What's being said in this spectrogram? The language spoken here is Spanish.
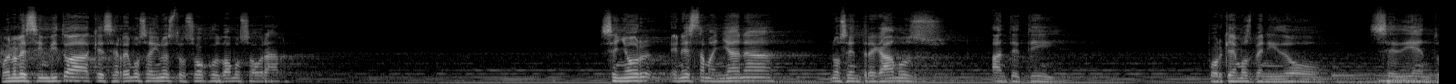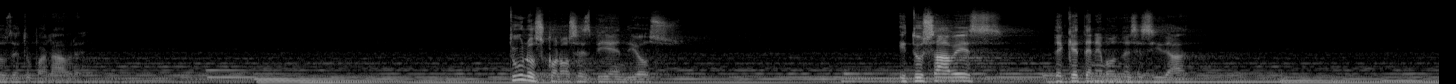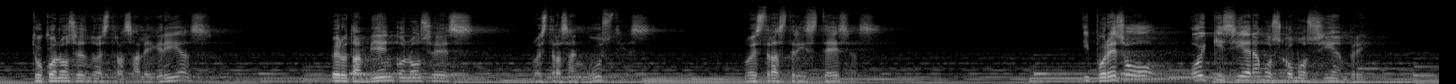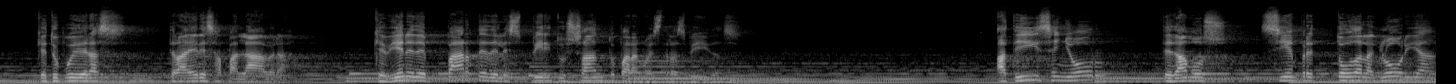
Bueno, les invito a que cerremos ahí nuestros ojos, vamos a orar. Señor, en esta mañana nos entregamos ante ti porque hemos venido sedientos de tu palabra. Tú nos conoces bien, Dios, y tú sabes de qué tenemos necesidad. Tú conoces nuestras alegrías, pero también conoces nuestras angustias, nuestras tristezas. Y por eso hoy quisiéramos, como siempre, que tú pudieras traer esa palabra que viene de parte del Espíritu Santo para nuestras vidas. A ti, Señor, te damos siempre toda la gloria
